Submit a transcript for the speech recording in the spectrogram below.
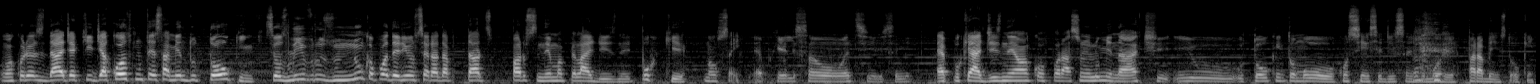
uma curiosidade é que de acordo com o testamento do Tolkien, seus livros nunca poderiam ser adaptados para o cinema pela Disney. Por quê? Não sei. É porque eles são antissemitas. É porque a Disney é uma corporação Illuminati e o, o Tolkien tomou consciência disso antes de morrer. Parabéns, Tolkien.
